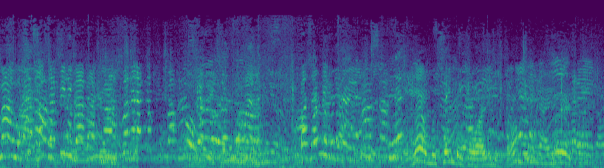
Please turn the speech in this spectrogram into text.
Mama, pasa pili baba. Fadela kakupa ko. Pasa pili baba. Leo musembe kwa wali. Vamos.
